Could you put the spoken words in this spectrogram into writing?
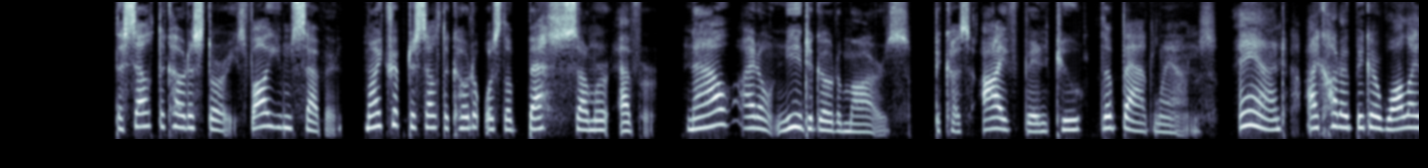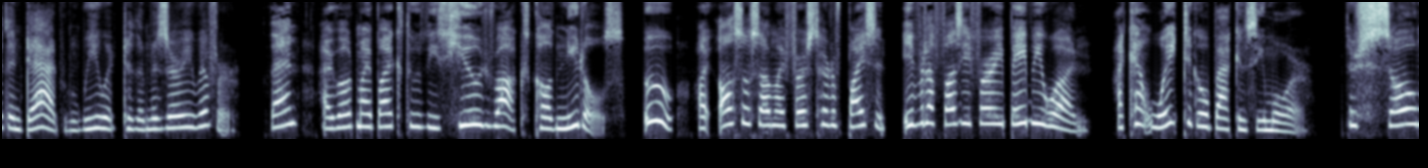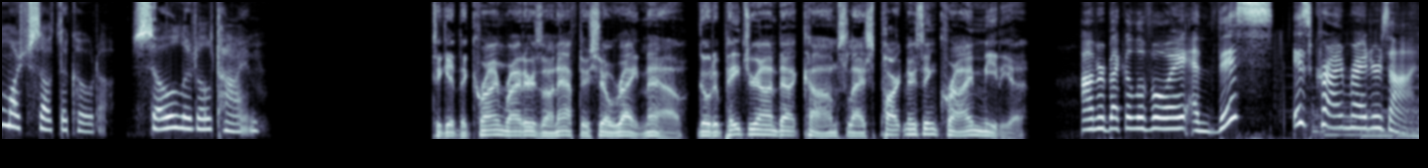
The South Dakota Stories, Volume 7. My trip to South Dakota was the best summer ever. Now I don't need to go to Mars because I've been to the Badlands. And I caught a bigger walleye than Dad when we went to the Missouri River. Then I rode my bike through these huge rocks called needles. Ooh, I also saw my first herd of bison, even a fuzzy furry baby one. I can't wait to go back and see more. There's so much South Dakota, so little time. To get the Crime Writers on After Show right now, go to patreon.com slash partners in crime media. I'm Rebecca Lavoie, and this is Crime Writers On.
